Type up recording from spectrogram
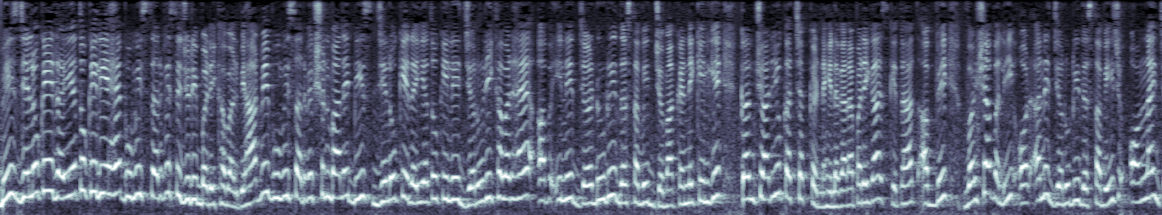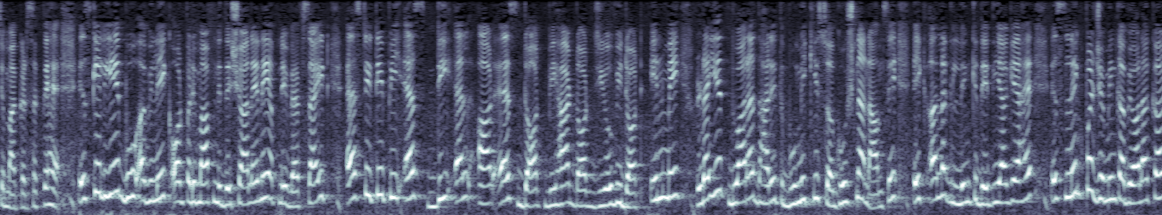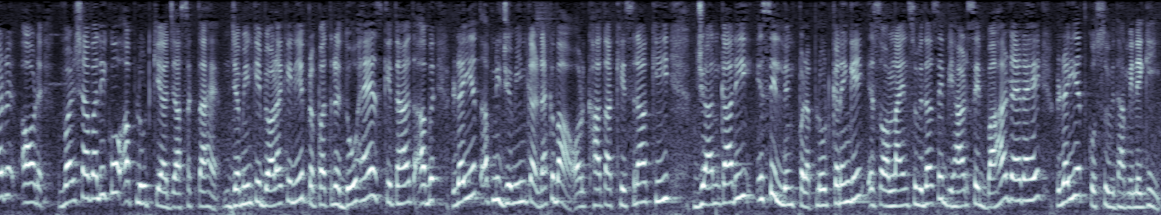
बीस जिलों के रैयतों के लिए है भूमि सर्वे से जुड़ी बड़ी खबर। बिहार में भूमि सर्वेक्षण वाले 20 जिलों के रैयतों के लिए ज़रूरी खबर है। अब इन्हें ज़रूरी दस्तावेज़ जमा करने के लिए कर्मचारियों का चक्कर नहीं लगाना पड़ेगा। इसके तहत अब वे वर्षावली और अन्य ज़रूरी दस्तावेज़ ऑनलाइन जमा कर सकते हैं। इसके लिए भू अभिलेख और परिमाप निदेशालय ने अपनी website S T T P S D L R S dot Bihar dot G O V dot in में रैयत द्वारा धारित भूमि की स्वघोषणा नाम से एक अलग लिंक दे दिया गया है। इस लिंक पर ज़मीन का ब्यौरा कर और वर्षावली को अपलोड किया जा सकता है। ज़मीन के ब्यौरा के लिए प्रपत्र दो है। इसके तहत अब रैयत अपनी ज़मीन का रकबा और खाता खेसरा की जानकारी इसी लिंक पर अपलोड करेंगे। इस ऑनलाइन सुविधा से बिहार से बाहर रह रहे रैयत को सुविधा मिलेगी।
